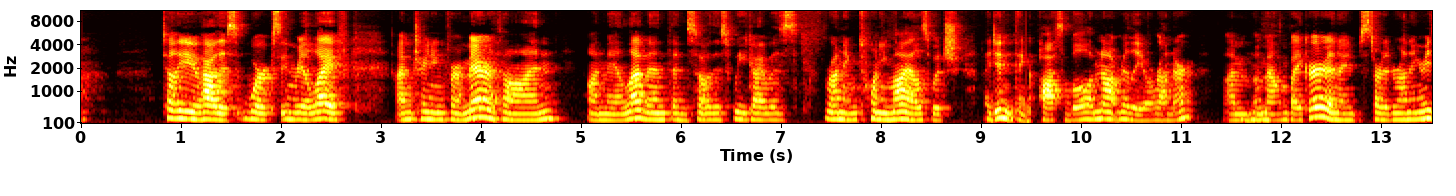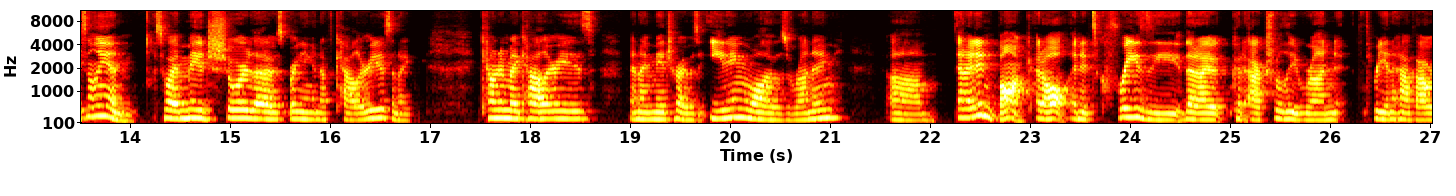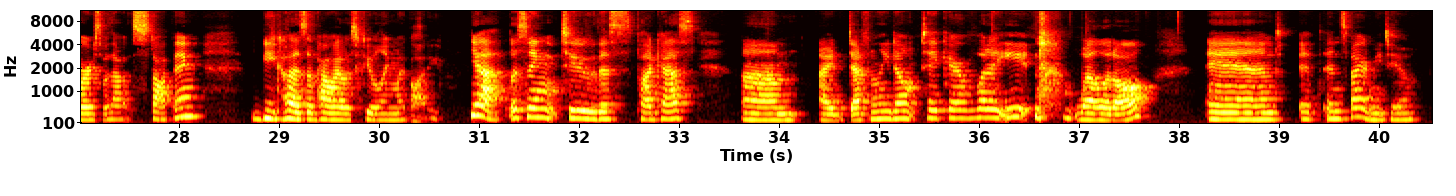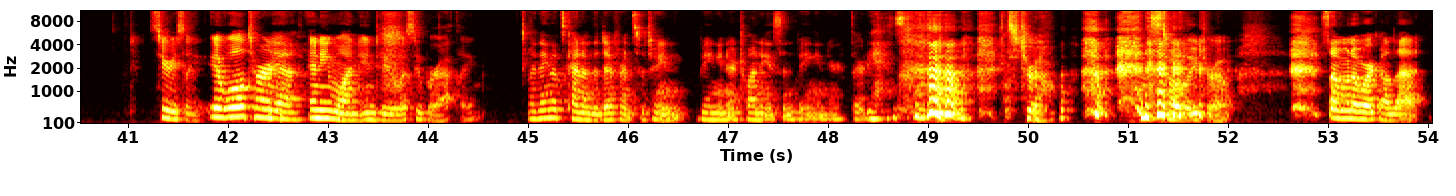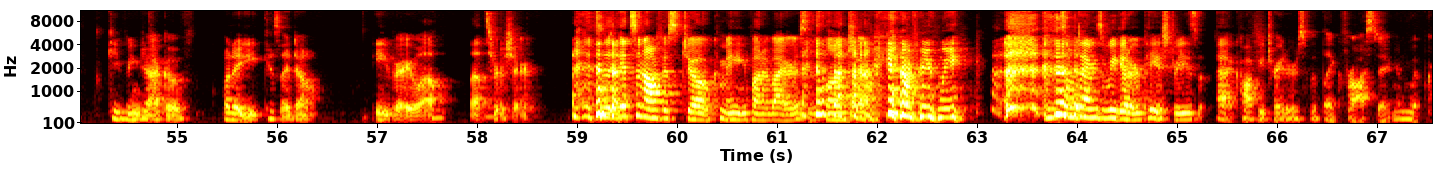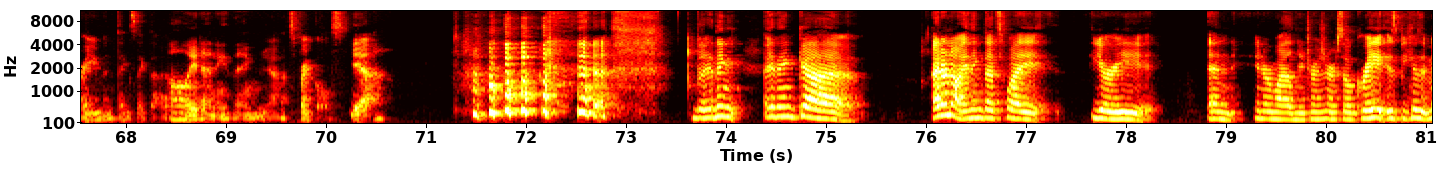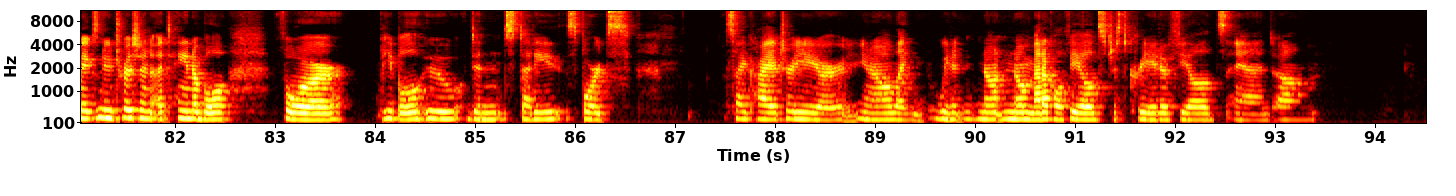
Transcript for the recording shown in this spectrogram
tell you how this works in real life. I'm training for a marathon on May 11th, and so this week I was running 20 miles, which I didn't think possible. I'm not really a runner. I'm a Mhm. mountain biker, and I started running recently, and so I made sure that I was bringing enough calories, and I counted my calories, and I made sure I was eating while I was running. Um, and I didn't bonk at all. And it's crazy that I could actually run three and a half hours without stopping because of how I was fueling my body. Yeah, listening to this podcast, um, I definitely don't take care of what I eat well at all. And it inspired me to. Seriously, it will turn Yeah. anyone into a super athlete. I think that's kind of the difference between being in your 20s and being in your 30s. it's true. it's totally true. so I'm going to work on that, keeping track of what I eat because I don't eat very well. That's for sure. It's, a, it's an office joke making fun of Iris's lunch every, every week. And sometimes we get our pastries at coffee traders with like frosting and whipped cream and things like that. I'll eat anything. Yeah, sprinkles. Yeah. but I think I think uh I don't know, I think that's why Yuri and Inner Wild Nutrition are so great is because it makes nutrition attainable for people who didn't study sports psychiatry or you know like we didn't no no medical fields just creative fields. And um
